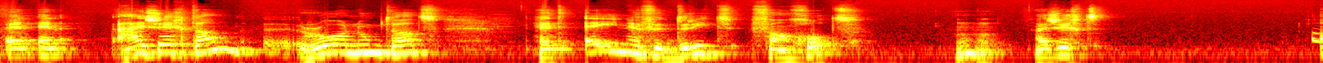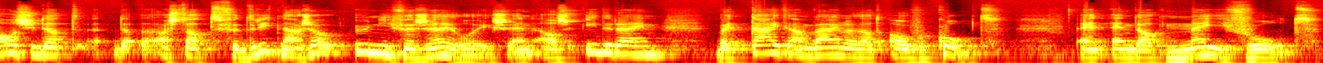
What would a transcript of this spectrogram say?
En, en hij zegt dan, eh, Roar noemt dat, het ene verdriet van God. Hmm. Hij zegt, als, je dat, als dat verdriet nou zo universeel is en als iedereen bij tijd aan wijlen dat overkomt en, en dat meevoelt.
